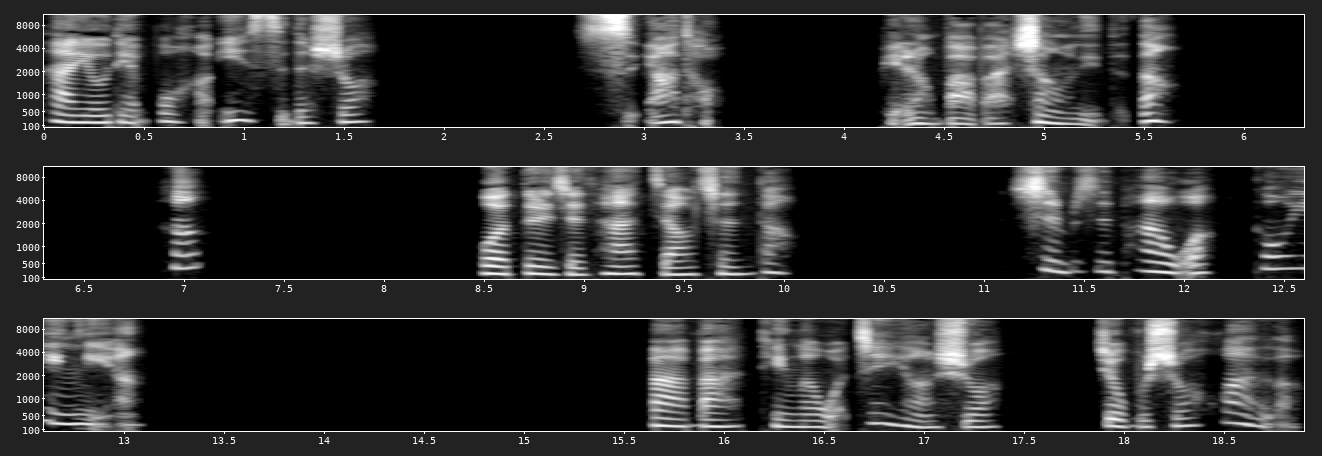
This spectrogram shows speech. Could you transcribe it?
他有点不好意思地说：“死丫头，别让爸爸上了你的当。”哼，我对着他娇嗔道：“是不是怕我勾引你啊？”爸爸听了我这样说，就不说话了。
